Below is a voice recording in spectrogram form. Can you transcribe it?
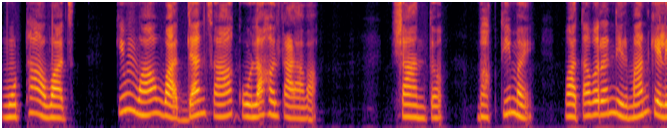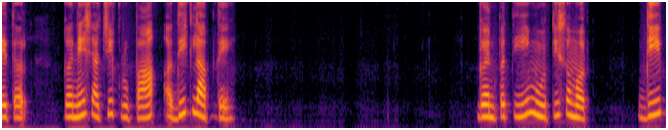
मोठा आवाज किंवा वाद्यांचा कोलाहल टाळावा. शांत भक्तिमय वातावरण निर्माण केले तर गणेशाची कृपा अधिक लाभते. गणपती मूर्तीसमोर दीप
